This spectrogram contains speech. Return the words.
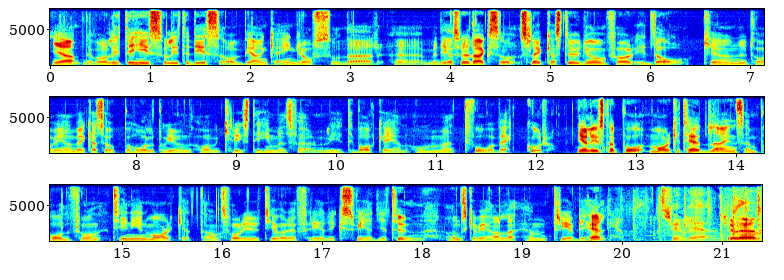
Ja, det var lite hiss och lite diss av Bianca Ingrosso där. Eh, med det så är det dags att släcka studion för idag och eh, nu tar vi en veckas uppehåll på grund av Kristi himmelsfärd. Vi är tillbaka igen om två veckor. Ni har lyssnat på Market Headlines, en podd från tidningen Market. Ansvarig utgivare Fredrik Svedjetun. Önskar vi alla en trevlig helg. Trevlig helg. Trevlig helg.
